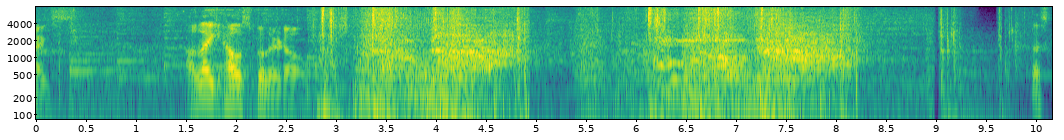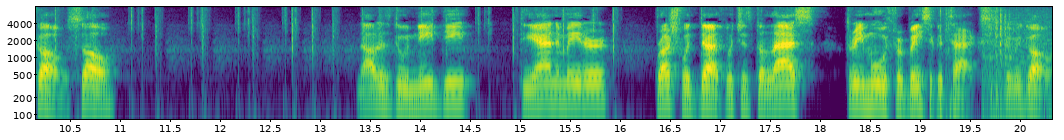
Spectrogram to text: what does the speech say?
Nice. I like Hellspiller though. Let's go. So now let's do knee deep, the animator, Brush with Death, which is the last three moves for basic attacks. Here we go.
